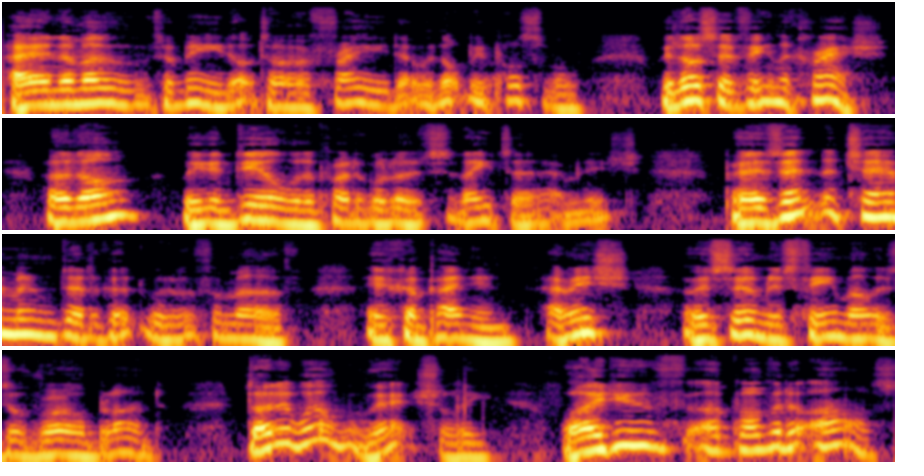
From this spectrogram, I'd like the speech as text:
Hand them over to me, Doctor. I'm afraid that would not be possible. We lost everything in the crash. Hold on. We can deal with the protocol later, Hamish. Present the chairman delegate from Earth his companion. Hamish, I assume this female is of royal blood. Doctor, well, actually. Why do you uh, bother to ask?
